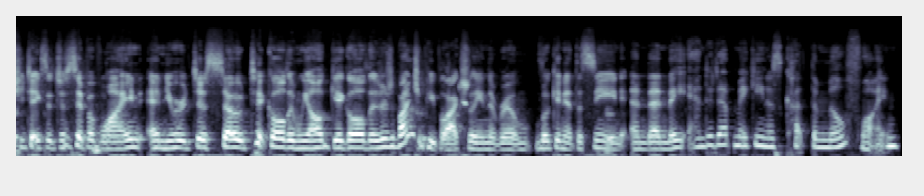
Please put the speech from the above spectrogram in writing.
she takes a just sip of wine and you were just so tickled and we all giggled. There's a bunch of people actually in the room looking at the scene and then they ended up making us cut the milf line.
